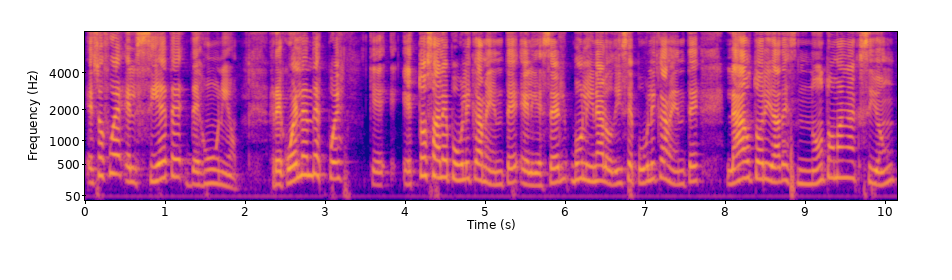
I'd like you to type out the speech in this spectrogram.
Eso fue el 7 de junio. Recuerden después que esto sale públicamente, Eliezer Molina lo dice públicamente, las autoridades no toman acción,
